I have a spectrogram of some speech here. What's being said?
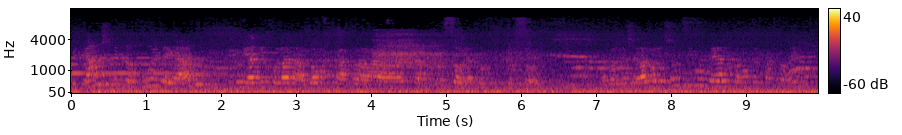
וכמה שתקרבו את היד, אפילו יד יכולה לעבור קו הקרסול, הקרסול. אבל בשלב הראשון שימו את היד קרוב לכף הרגל.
